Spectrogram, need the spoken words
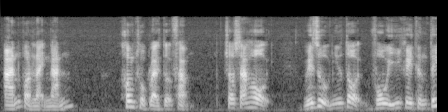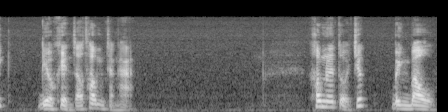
án còn lại ngắn, không thuộc loại tội phạm cho xã hội, ví dụ như tội vô ý gây thương tích, điều khiển giao thông chẳng hạn. Không nên tổ chức bình bầu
